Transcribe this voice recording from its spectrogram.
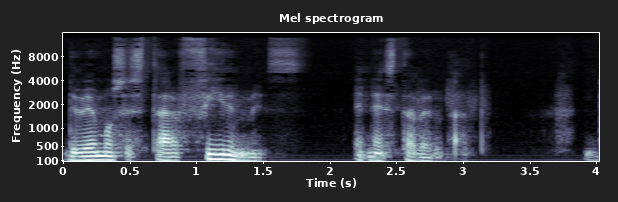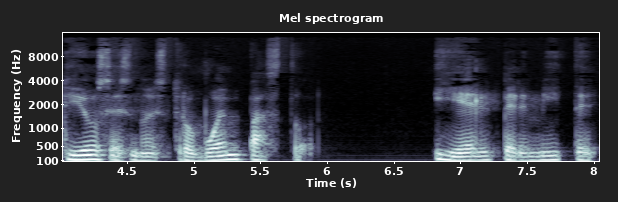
debemos estar firmes en esta verdad. Dios es nuestro buen pastor y Él permite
